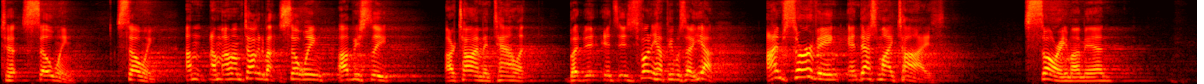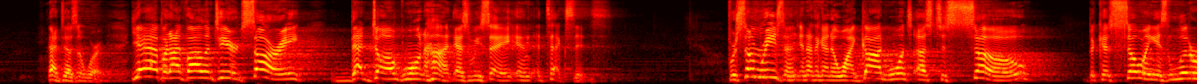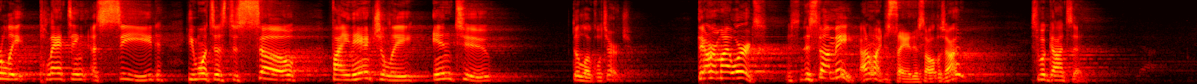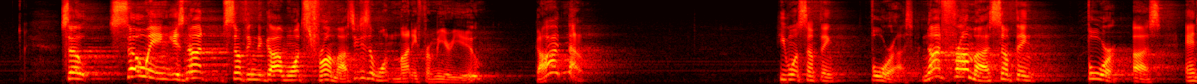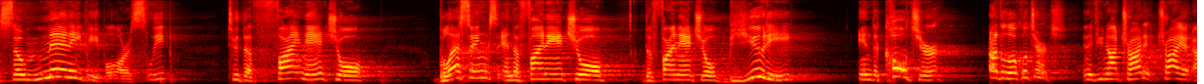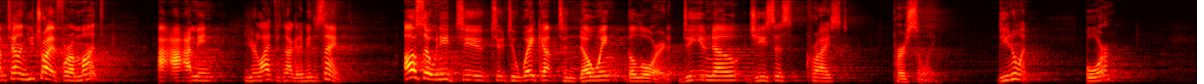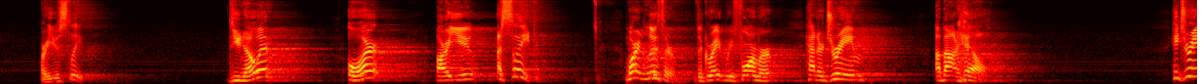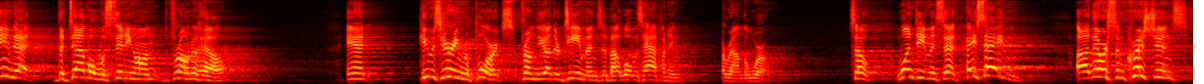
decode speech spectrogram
to sowing. Sowing. I'm, I'm, I'm talking about sowing, obviously, our time and talent, but it, it's, it's funny how people say, yeah, I'm serving and that's my tithe. Sorry, my man. That doesn't work. Yeah, but I volunteered. Sorry, that dog won't hunt, as we say in Texas. For some reason, and I think I know why, God wants us to sow because sowing is literally planting a seed. He wants us to sow financially into the local church. They aren't my words. It's, it's not me. I don't like to say this all the time. It's what God said. So, sowing is not something that God wants from us. He doesn't want money from me or you. God, no. He wants something for us, not from us, something for us. And so many people are asleep to the financial blessings and the financial the financial beauty in the culture of the local church. And if you've not tried it, try it. I'm telling you, try it for a month. I, I mean, your life is not going to be the same. Also, we need to, to, to wake up to knowing the Lord. Do you know Jesus Christ personally? Do you know Him? Or are you asleep? Do you know Him? Or are you asleep? Martin Luther, the great reformer, had a dream about hell. He dreamed that the devil was sitting on the throne of hell, and he was hearing reports from the other demons about what was happening around the world. So one demon said, Hey, Satan, uh, there were some Christians,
